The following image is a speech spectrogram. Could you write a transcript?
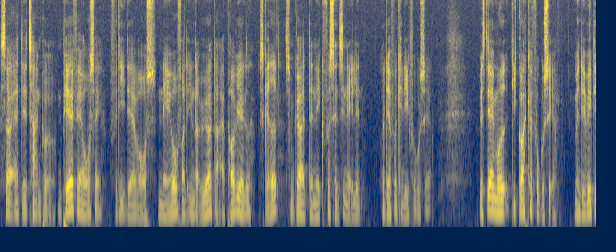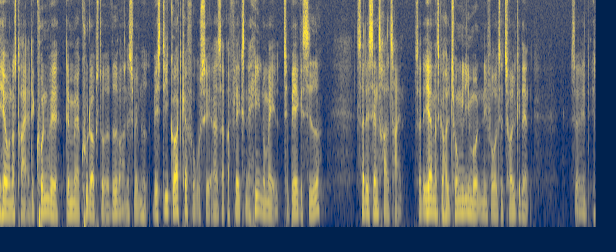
så er det et tegn på en perifær årsag, fordi det er vores nerve fra det indre øre, der er påvirket, skadet, som gør, at den ikke får sendt signal ind, og derfor kan de ikke fokusere. Hvis derimod de godt kan fokusere, men det er vigtigt her at understrege, at det kun ved dem med akut opstået vedvarende svimmelhed. Hvis de godt kan fokusere, altså refleksen er helt normal til begge sider, så er det et centralt tegn. Så det er her, man skal holde tungen lige i munden i forhold til at tolke den. Så et, et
